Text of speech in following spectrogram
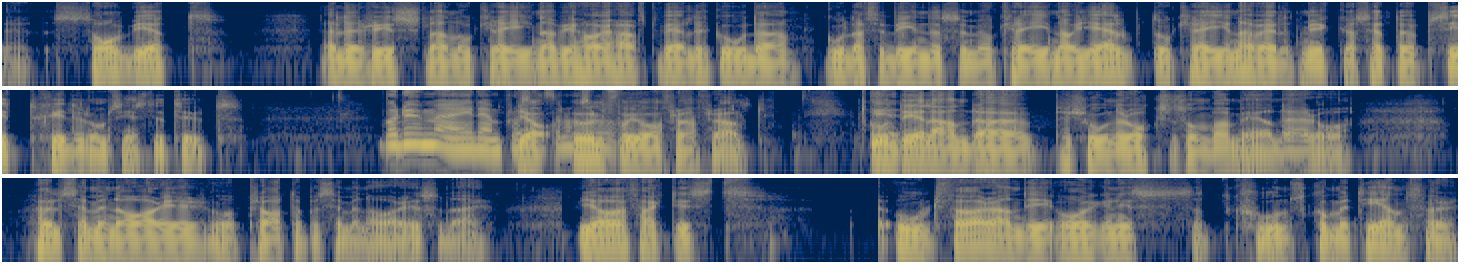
eh, Sovjet eller Ryssland, Ukraina. Vi har ju haft väldigt goda, goda förbindelser med Ukraina och hjälpt Ukraina väldigt mycket att sätta upp sitt skiljedomsinstitut. Var du med i den processen ja, också? Ulf och jag framförallt. Och en del andra personer också som var med där och höll seminarier och pratade på seminarier och sådär. Jag var faktiskt ordförande i organisationskommittén för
